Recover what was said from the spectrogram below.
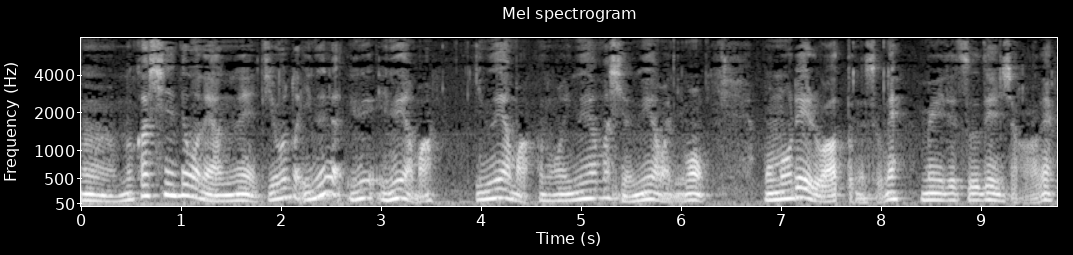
うん、昔でもね、あのね、自分の犬、犬犬山犬山、あの、犬山市の犬山にも、モノレールはあったんですよね。名鉄電車からね。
